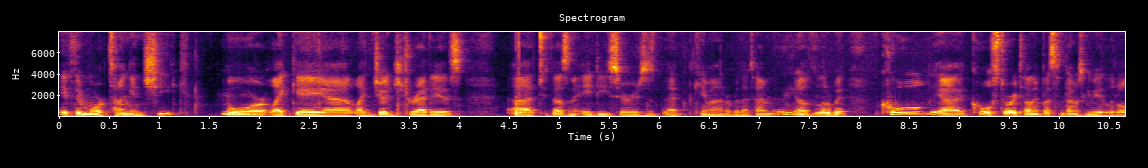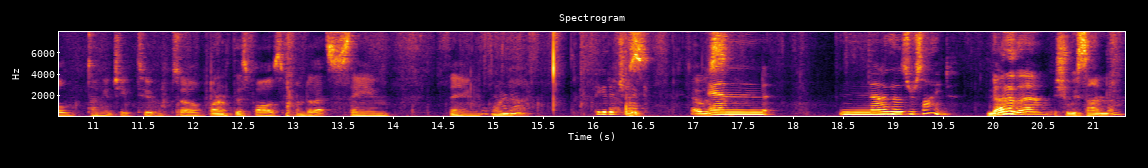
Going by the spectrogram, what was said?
if they're more tongue in cheek Mm-hmm. or like a uh, like Judge Dredd is. Uh, 2000 AD series that came out over that time. You know, a little bit cool, yeah, cool storytelling, but sometimes it can be a little tongue in cheek too. So, I wonder if this falls under that same thing or not. Be good to check. I was And none of those are signed. none of them. Should we sign them?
